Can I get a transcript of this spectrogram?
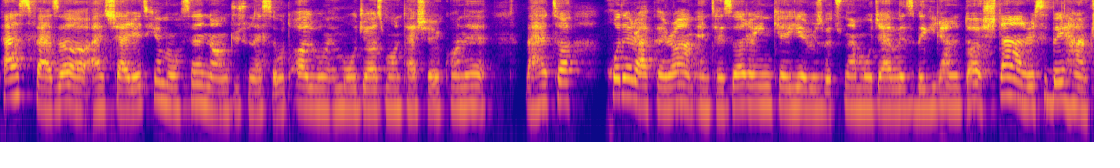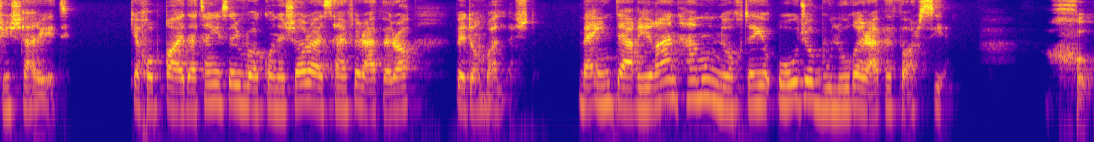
پس فضا از شرایطی که محسن نامجو تونسته بود آلبوم مجاز منتشر کنه و حتی خود رپرها هم انتظار این که یه روز بتونن مجوز بگیرن و داشتن رسید به همچین شرایطی. که خب قاعدتا یه سری واکنش ها رو از طرف رپرها به دنبال داشت. و این دقیقا همون نقطه اوج و بلوغ رپ فارسیه. خب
